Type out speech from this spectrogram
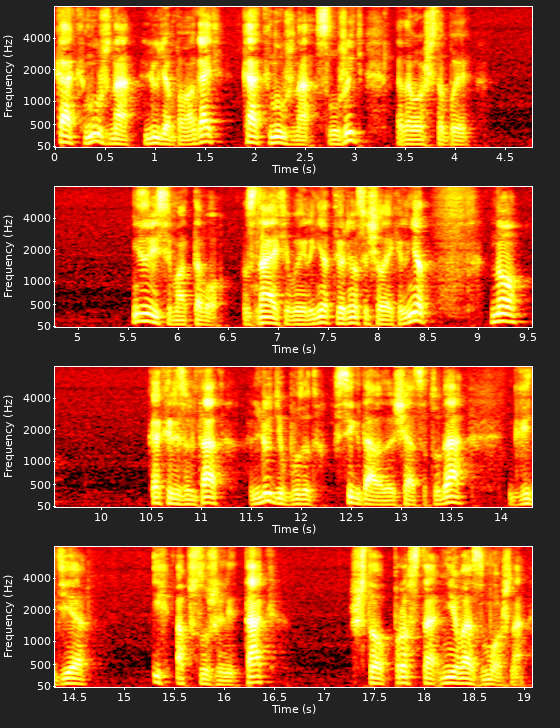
как нужно людям помогать, как нужно служить для того, чтобы, независимо от того, знаете вы или нет, вернется человек или нет, но как результат люди будут всегда возвращаться туда, где их обслужили так, что просто невозможно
